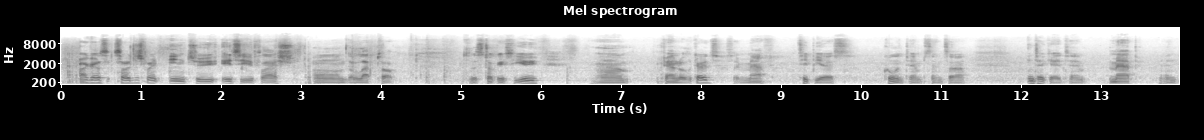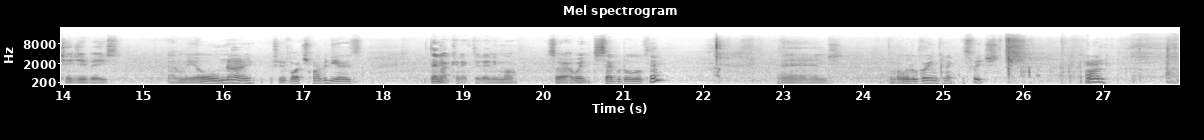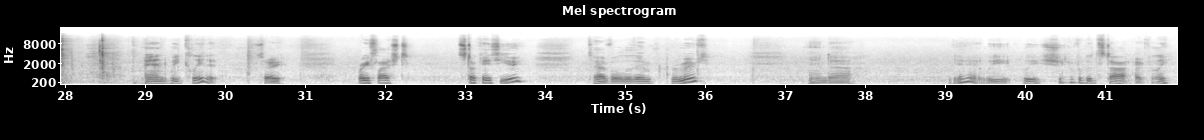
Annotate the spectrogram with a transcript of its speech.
Alright guys, so I just went into ECU Flash on the laptop to the stock ECU. Um, found all the codes, so MAF, TPS, coolant temp sensor, intake air temp, map, and TGVs. And we all know, if you've watched my videos, they're not connected anymore. So I went disabled all of them. And my little green connector switch on. And we cleared it. So reflashed stock ECU to have all of them removed. And uh, yeah, we we should have a good start, hopefully.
